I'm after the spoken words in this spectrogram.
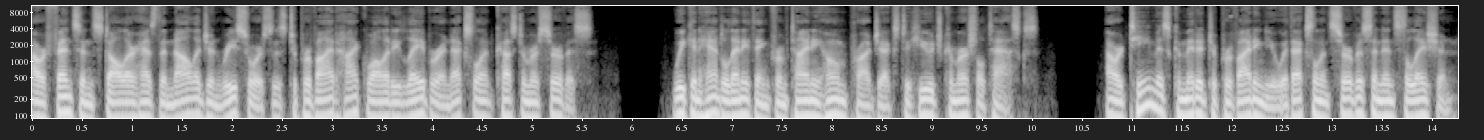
Our fence installer has the knowledge and resources to provide high quality labor and excellent customer service. We can handle anything from tiny home projects to huge commercial tasks. Our team is committed to providing you with excellent service and installation.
